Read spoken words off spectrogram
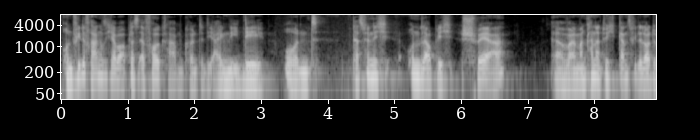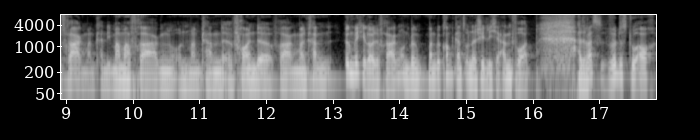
Und viele fragen sich aber, ob das Erfolg haben könnte, die eigene Idee. Und das finde ich unglaublich schwer, weil man kann natürlich ganz viele Leute fragen. Man kann die Mama fragen und man kann äh, Freunde fragen, man kann irgendwelche Leute fragen und be man bekommt ganz unterschiedliche Antworten. Also was würdest du auch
